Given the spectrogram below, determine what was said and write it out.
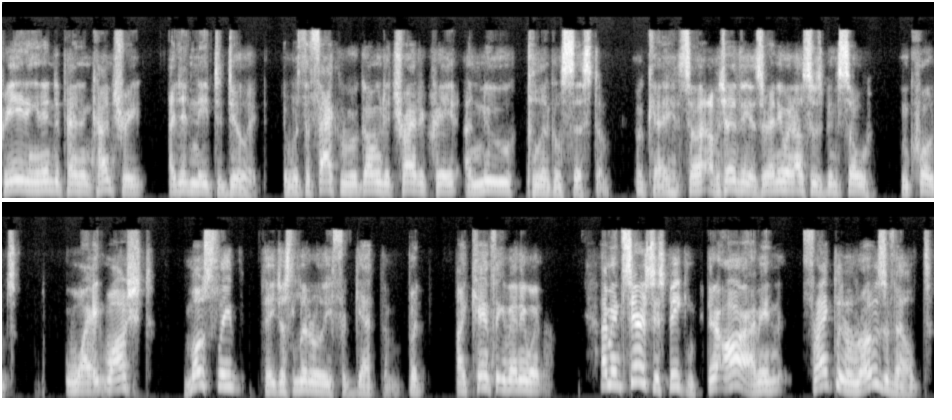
creating an independent country, I didn't need to do it. It was the fact that we were going to try to create a new political system. Okay. So I'm trying to think, is there anyone else who's been so, in quotes, whitewashed? Mostly they just literally forget them. But I can't think of anyone. I mean, seriously speaking, there are. I mean, Franklin Roosevelt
